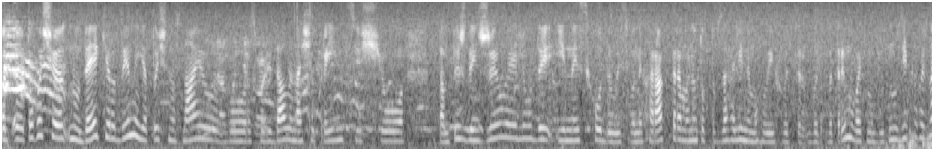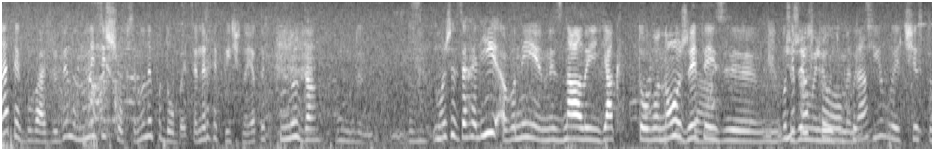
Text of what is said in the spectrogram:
Е, Того, що ну, деякі родини я точно знаю, бо розповідали наші українці, що там тиждень жили люди і не сходились вони характерами, ну тобто взагалі не могли їх витр- витримувати, мабуть. Ну з якихось, знаєте, як буває з людиною, ну не зійшовся, ну не подобається, енергетично, якось Ну да. Може, взагалі вони не знали, як то воно жити Да. з е, вони чужими просто людьми, да? хотіли чисто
